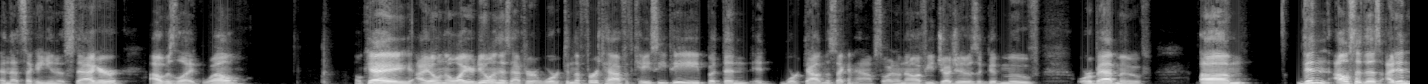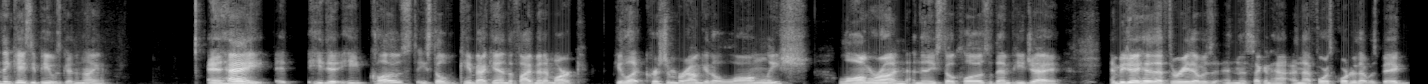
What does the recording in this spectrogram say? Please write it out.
in that second unit stagger, I was like, well, okay, I don't know why you're doing this after it worked in the first half with KCP, but then it worked out in the second half. So I don't know if you judge it as a good move or a bad move. Um, didn't I'll say this. I didn't think KCP was good tonight. And hey, it, he did. He closed. He still came back in the five minute mark. He let Christian Braun get a long leash, long run, and then he still closed with MPJ. MPJ hit that three that was in the second half in that fourth quarter that was big.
